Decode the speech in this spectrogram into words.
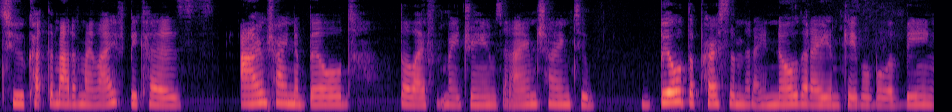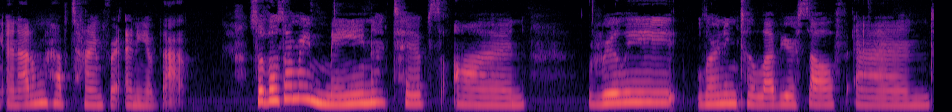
to cut them out of my life because I'm trying to build the life of my dreams and I am trying to build the person that I know that I am capable of being and I don't have time for any of that. So those are my main tips on really learning to love yourself and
